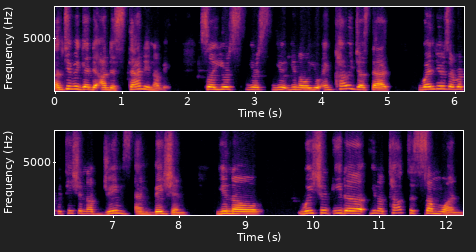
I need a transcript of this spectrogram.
until we get the understanding of it. So you're you're you, you know you encourage us that when there's a repetition of dreams and vision, you know, we should either you know talk to someone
